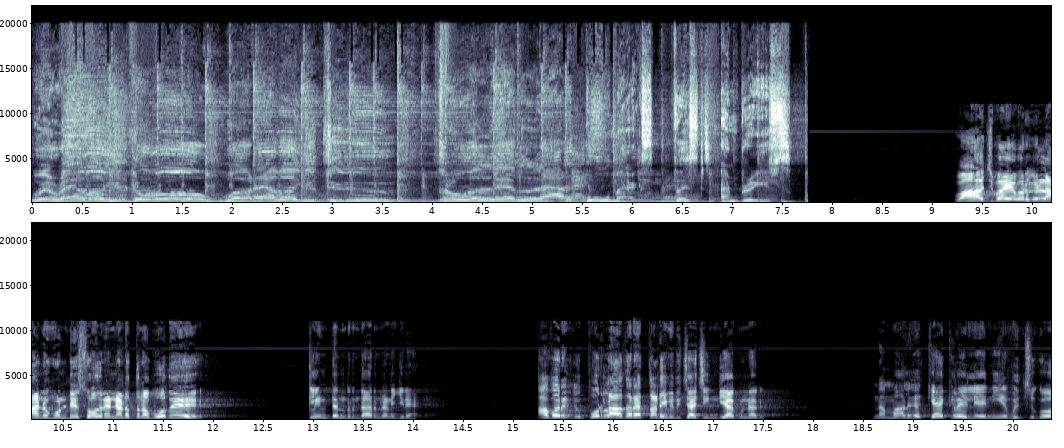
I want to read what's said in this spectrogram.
Wherever you go, whatever you do, throw a little attitude. Omax, Vest and Briefs. வாஜ்பாய் அவர்கள் அணுகுண்டு சோதனை நடத்தின போது கிளின்டன் இருந்தாருன்னு நினைக்கிறேன் அவருக்கு பொருளாதார தடை விதிச்சாச்சு இந்தியாவுக்குன்னாரு நம்ம ஆளுங்க கேட்கவே இல்லையே நீ விதிச்சுக்கோ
